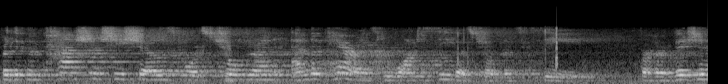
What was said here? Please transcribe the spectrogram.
for the compassion she shows towards children and the parents who want to see those children succeed, for her vision,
